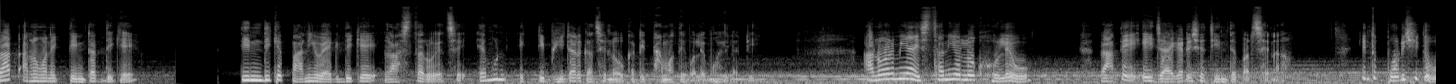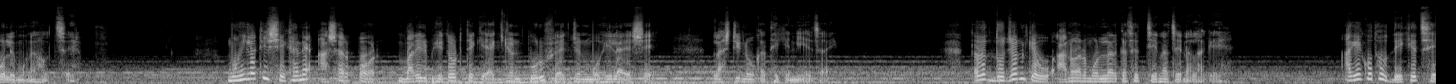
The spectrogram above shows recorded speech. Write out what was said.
রাত আনুমানিক তিনটার দিকে তিন দিকে পানি ও একদিকে রাস্তা রয়েছে এমন একটি ভিটার কাছে নৌকাটি থামাতে বলে মহিলাটি। আনোয়ার মিয়া স্থানীয় লোক হলেও রাতে এই জায়গাটি সে চিনতে পারছে না, কিন্তু পরিচিত বলে মনে হচ্ছে। মহিলাটি সেখানে আসার পর বাড়ির ভেতর থেকে একজন পুরুষ ও একজন মহিলা এসে লাশটি নৌকা থেকে নিয়ে যায়। তাদের দুজনকেও আনোয়ার মোল্লার কাছে চেনা চেনা লাগে। আগে কোথাও দেখেছে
